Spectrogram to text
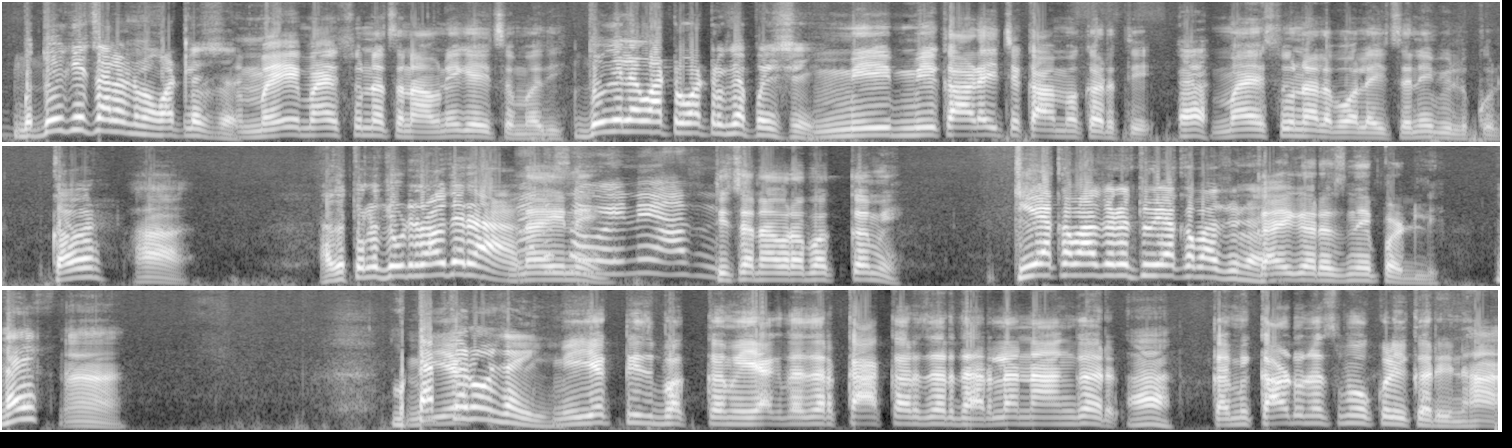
मग दोघी चाला ना मग वाटलं सर मै माय सुनाचं नाव नाही घ्यायचं मधी. दोघीला वाटू वाटून घ्या पैसे. मी मी काढायचे काम करते. हा. माय सुनाला बोलायचं नाही बिलकुल. कवर? हा. अगं तुला जोडी राहू दे ना नाही सवय नाही. नाही अजून तिचा नवरा बघ कमी. ती एका बाजूला तू एका बाजूला काही गरज नाही पडली. नाही? हा. मग मी टक्कर होऊन एक- जाईल. मी एकटीच बघ कमी. एकदा जर काकर जर धरला ना अंगर हा. का मी काढूनच मोकळी करीन हा.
